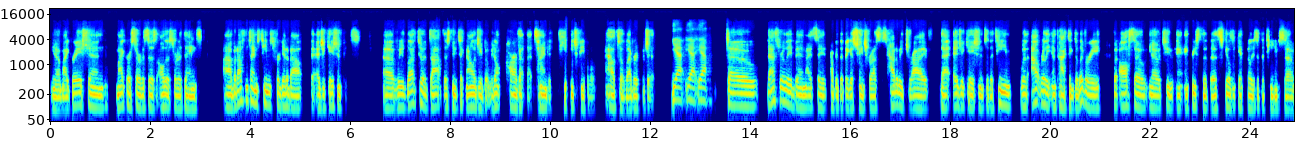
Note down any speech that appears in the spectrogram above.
you know, migration, microservices, all those sort of things. Uh, but oftentimes teams forget about the education piece. Uh, we'd love to adopt this new technology, but we don't carve out that time to teach people how to leverage it. Yeah, yeah, yeah. So that's really been, I'd say, probably the biggest change for us is how do we drive that education into the team without really impacting delivery, but also, you know, to increase the, the skills and capabilities of the team. So,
